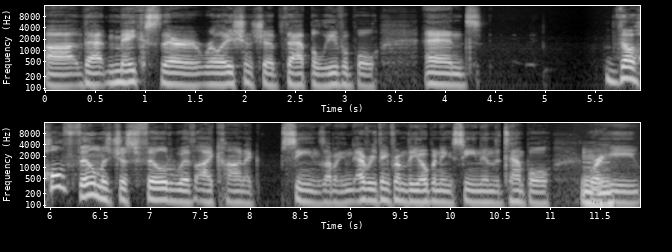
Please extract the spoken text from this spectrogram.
uh that makes their relationship that believable and the whole film is just filled with iconic scenes. I mean, everything from the opening scene in the temple where he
